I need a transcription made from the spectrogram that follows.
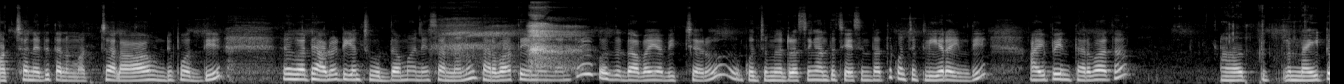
మచ్చ అనేది తన మచ్చ అలా ఉండిపోద్ది. ఇంకా ట్యాబ్లెట్ ఇవన్నీ చూద్దాము అనేసి అన్నాను. తర్వాత ఏమైందంటే కొంచెం దబాయి అవి ఇచ్చారు. కొంచెం డ్రెస్సింగ్ అంతా చేసిన తర్వాత కొంచెం క్లియర్ అయింది. అయిపోయిన తర్వాత నైట్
